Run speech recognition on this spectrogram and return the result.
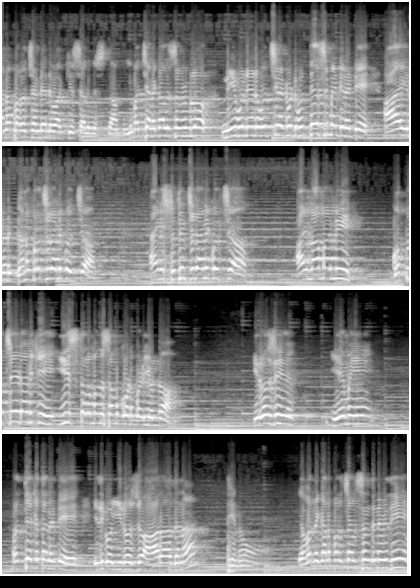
ఘనపరచండి అని వాక్యం సెలవిస్తాం ఈ మధ్యాహ్న కాల సమయంలో నీవు నేను వచ్చినటువంటి ఉద్దేశం ఏంటంటే ఆయనను ఘనపరచడానికి వచ్చాం. ఆయన స్థుతించడానికి వచ్చాం. ఆయన నామాన్ని గొప్ప చేయడానికి ఈ స్థలమందు సమకూడబడి ఉన్నాం ఈరోజు ఏమి ప్రత్యేకత అంటే ఇదిగో ఈరోజు ఆరాధన దినం. ఎవరిని కనపరచాల్సిన దినం ఇది?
